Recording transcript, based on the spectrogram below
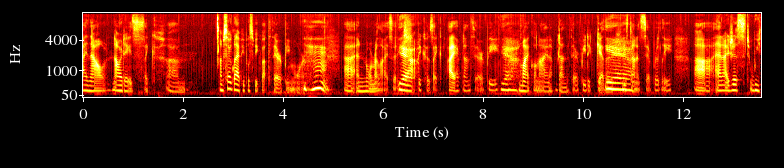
i now nowadays like um, I'm so glad people speak about therapy more uh, and normalize it. Mm-hmm. Yeah. because like I have done therapy. Yeah. Michael and I have done therapy together. Yeah. He's done it separately, uh, and I just we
